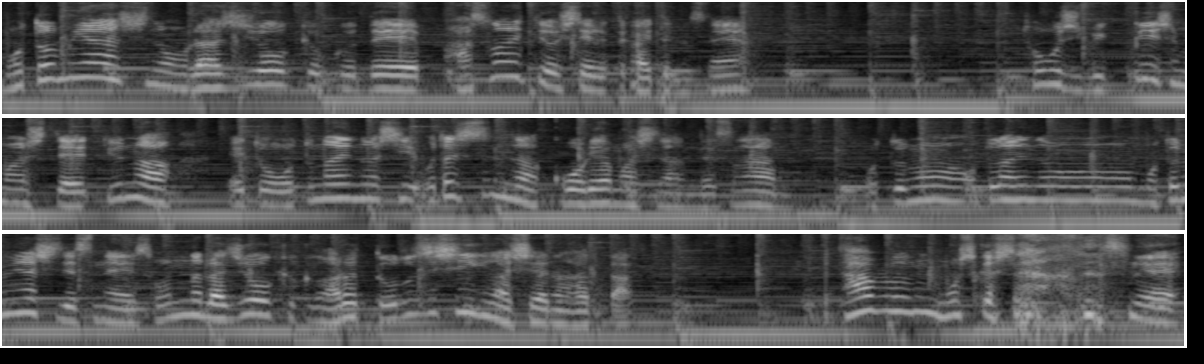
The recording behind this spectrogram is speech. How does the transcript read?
本宮市のラジオ局でパーソナリティをしているって書いてるんですね。当時びっくりしまして、っていうのは、えっと、お隣の市、私住んだ郡山市なんですが、おとのお隣の本宮市ですね、そんなラジオ局があるってこと自身が知らなかった。多分もしかしたらですね、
